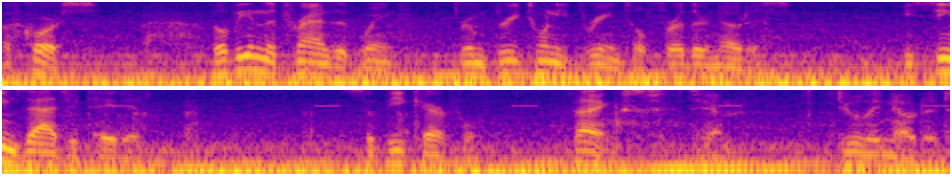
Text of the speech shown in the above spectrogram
Of course. He'll be in the transit wing, room 323 until further notice. He seems agitated. So be careful. Thanks, Tim. Duly noted.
